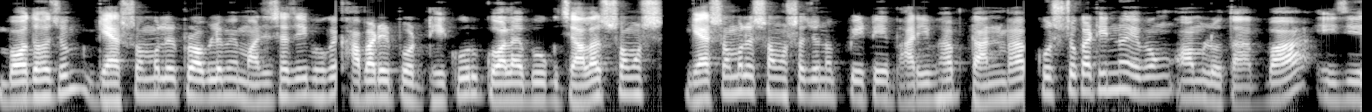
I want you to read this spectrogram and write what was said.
বদহজম, গ্যাস অম্বলের প্রবলেমে মাঝে সাঝেই ভোগে। খাবারের পর ঢেকুর গলা বুক জ্বালার সমস্যা। গ্যাস অম্বলের সমস্যার জন্য পেটে ভারী ভাব, টান ভাব, কোষ্ঠকাঠিন্য এবং অম্লতা বা এই যে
